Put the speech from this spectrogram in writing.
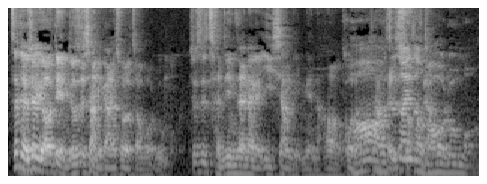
这个就有点就是像你刚才说的走火入魔，就是沉浸在那个意象里面，然后过得很爽。哦，这算一种走火入魔。”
